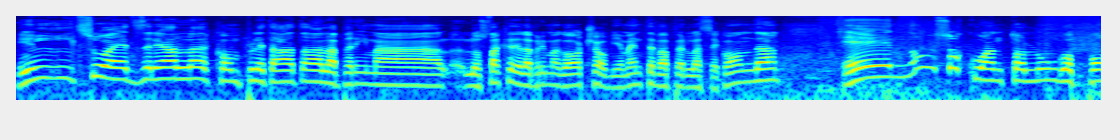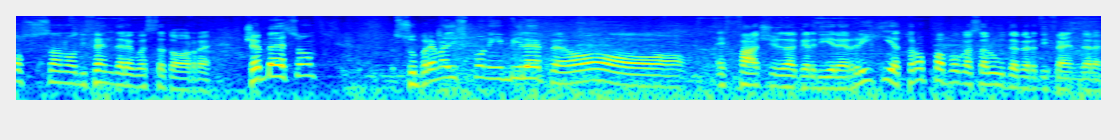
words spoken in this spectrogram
Il suo Ezreal completata la prima, lo stack della prima goccia ovviamente va per la seconda e non so quanto a lungo possano difendere questa torre. C'è Beso, Suprema disponibile però è facile da aggredire. Ricky ha troppa poca salute per difendere.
